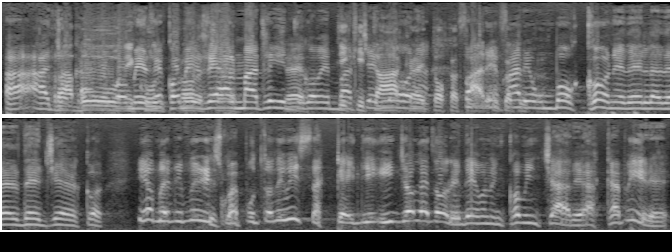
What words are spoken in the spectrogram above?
a, a giocare come, il, come il Real Madrid, cioè, come il Barcellona, fare, fare un boccone del, del, del Gerco. Io mi riferisco al punto di vista che gli, i giocatori devono incominciare a capire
